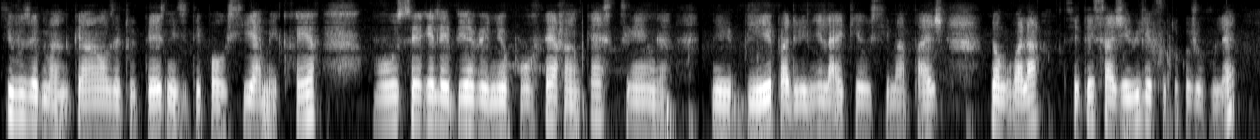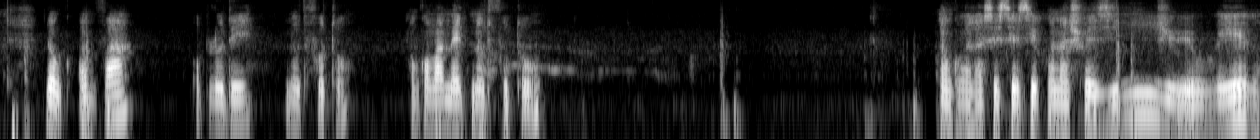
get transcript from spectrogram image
Si vous êtes mannequin, vous êtes hôtesse, n'hésitez pas aussi à m'écrire. Vous serez les bienvenus pour faire un casting. N'oubliez pas de venir liker aussi ma page. Donc voilà, c'était ça. J'ai eu les photos que je voulais. Donc on va uploader notre photo. Donc on va mettre notre photo. Donc voilà, c'est celle-ci qu'on a choisi. Je vais ouvrir.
